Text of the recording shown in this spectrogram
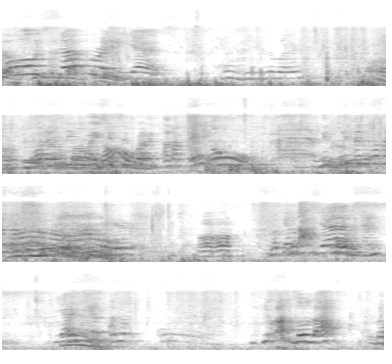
Oh, separate, yes. Move these away. Wala, hindi ko maisisip pa rin, anak. Eh, oh. Nitnitin mo na lang. Yes. Yes. You got Lola? No.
